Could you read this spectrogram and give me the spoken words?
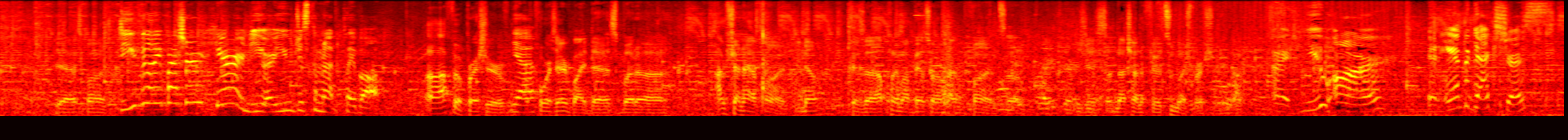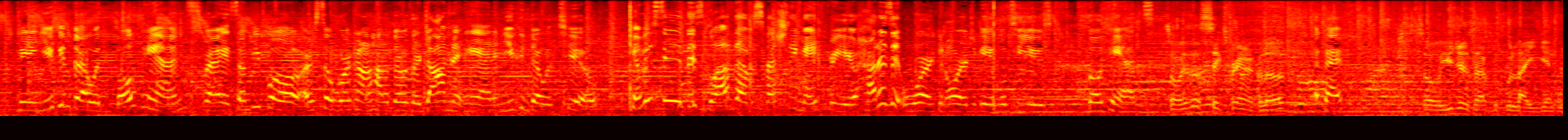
yeah, it's fun. Do you feel any pressure here, or you, are you just coming out to play ball? Uh, I feel pressure. Yeah. Of course, everybody does, but uh, I'm trying to have fun, you know, because uh, I play my best when I'm having fun. So it's just I'm not trying to feel too much pressure, you know. All right, you are an ambidextrous meaning you can throw with both hands, right? Some people are still working on how to throw with their dominant hand, and you can throw with two. Can we see this glove that was specially made for you? How does it work in order to be able to use both hands? So it's a six-finger glove. Okay. So you just have to put like in,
